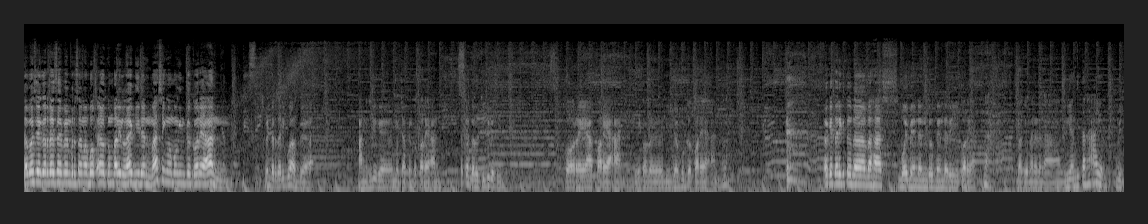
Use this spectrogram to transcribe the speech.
Sahabat yang Kerdas FM bersama Bob L kembali lagi dan masih ngomongin kekoreaan. Sebenarnya dari tadi gue agak aneh juga ya ngucapin kekoreaan, tapi agak lucu juga sih. Korea Koreaan. Jadi kalau digabung ke Koreaan. Oke, tadi kita udah bahas boy band dan girl band dari Korea. Nah, bagaimana dengan yang di tanah air? Wih.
